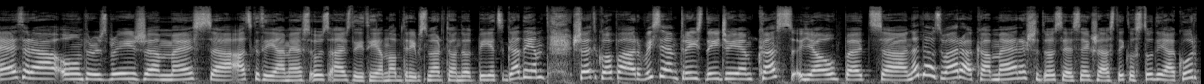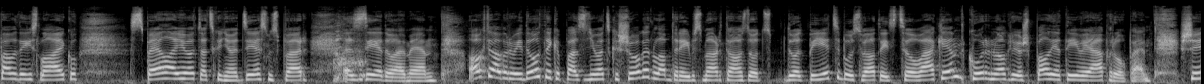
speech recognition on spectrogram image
ēterā, un pirms brīža mēs atskatījāmies uz aizdītajiem labdarības maratonu dot 5 gadiem. Šeit kopā ar visiem trīs dīdžiem, kas jau pēc nedaudz vairāk kā mēneša dosies iekšā stikla studijā, kur pavadīs laiku spēlējot, atskaņot dziesmas par ziedojumiem. Oktobra vidū tika paziņots, ka šogad labdarības maratons dot, dot 5 būs veltīts cilvēkiem, kuri nokļuvuši paliatīvajā aprūpē. Šī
